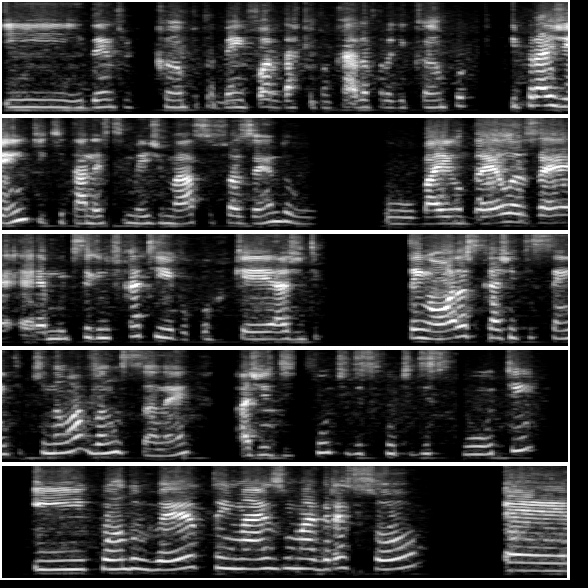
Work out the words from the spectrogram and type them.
e dentro de campo também, fora da arquibancada, fora de campo. E para a gente que está nesse mês de março fazendo o Baião delas é, é muito significativo, porque a gente tem horas que a gente sente que não avança, né? A gente discute, discute, discute, e quando vê, tem mais um agressor é,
